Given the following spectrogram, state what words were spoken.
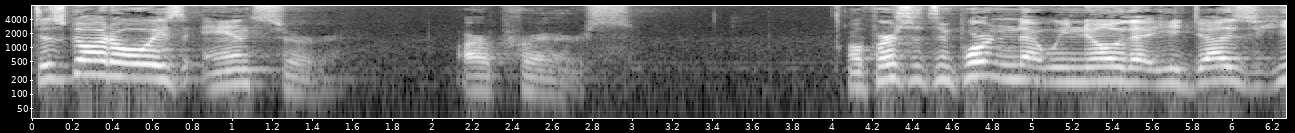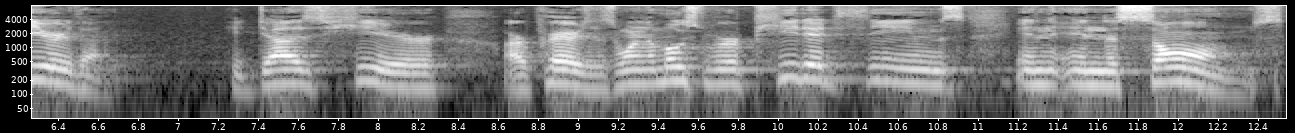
Does God always answer our prayers? Well, first, it's important that we know that He does hear them. He does hear our prayers. It's one of the most repeated themes in, in the Psalms.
